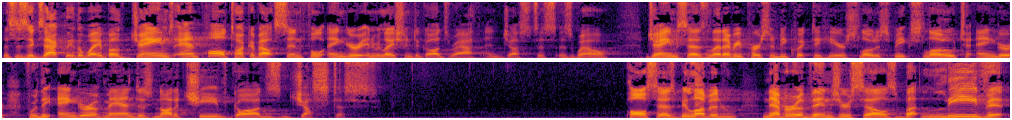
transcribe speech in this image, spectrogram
This is exactly the way both James and Paul talk about sinful anger in relation to God's wrath and justice as well. James says, Let every person be quick to hear, slow to speak, slow to anger, for the anger of man does not achieve God's justice. Paul says, Beloved, never avenge yourselves, but leave it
